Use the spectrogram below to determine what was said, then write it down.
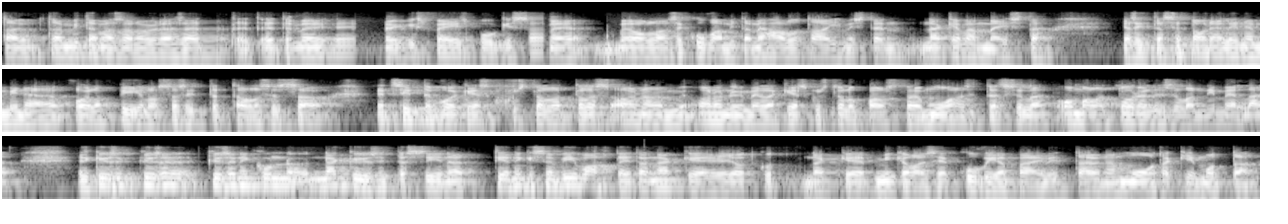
tai, tai mitä mä sanon yleensä, että, että, että me esimerkiksi Facebookissa me, me ollaan se kuva, mitä me halutaan ihmisten näkevän meistä. Ja sitten se todellinen minä voi olla piilossa sitten tällaisessa, että sitten voi keskustella tällaisessa anonyymeillä keskustelupalstoilla ja muualla sitten sillä omalla todellisella nimellä. Että kyllä se, kyllä se, kyllä se niin kuin näkyy sitten siinä, että tietenkin se vivahteita näkee ja jotkut näkee, että minkälaisia kuvia päivittää ja muutakin, mutta,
